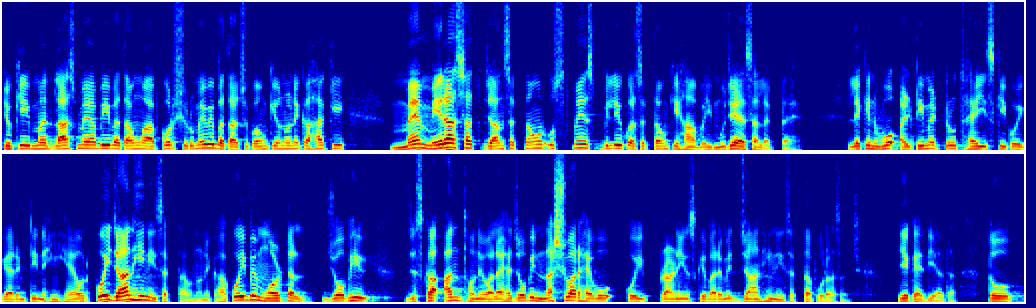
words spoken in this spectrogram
क्योंकि मैं लास्ट में अभी बताऊँगा आपको और शुरू में भी बता चुका हूँ कि उन्होंने कहा कि मैं मेरा सच जान सकता हूँ और उसमें बिलीव कर सकता हूँ कि हाँ भाई, मुझे ऐसा लगता है। लेकिन वो अल्टीमेट ट्रूथ है, इसकी कोई गारंटी नहीं है और कोई जान ही नहीं सकता, उन्होंने कहा। कोई भी मॉर्टल जो भी जिसका अंत होने वाला है, जो भी नश्वर है, वो कोई प्राणी उसके बारे में जान ही नहीं सकता, पूरा सच। ये कह दिया था। तो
